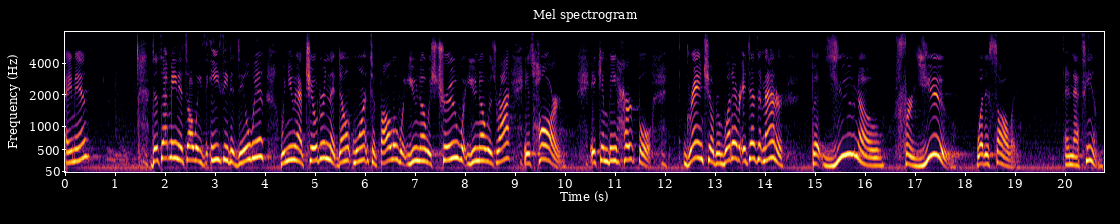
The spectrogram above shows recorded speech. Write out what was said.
Amen? Does that mean it's always easy to deal with when you have children that don't want to follow what you know is true, what you know is right? It's hard. It can be hurtful. Grandchildren, whatever, it doesn't matter. But you know for you what is solid, and that's Him.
